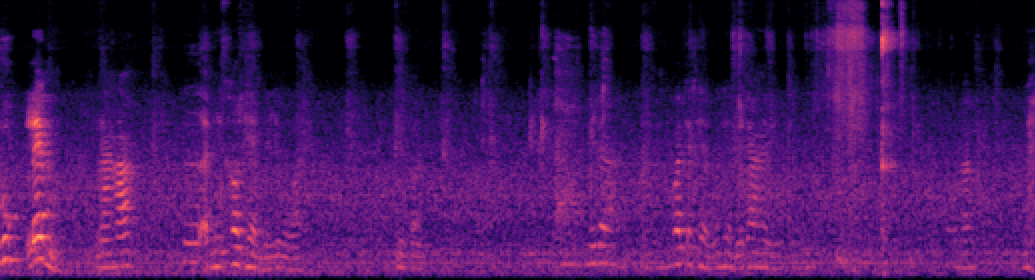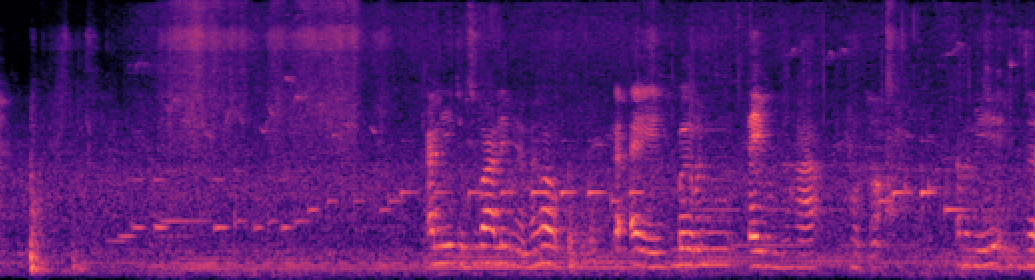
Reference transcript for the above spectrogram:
ทุกเล่มนะคะเอออันนี้เข้าแถมได้อยู่วะดูก่อนไม่ได้ ว่าจะแถมก็แถมไม่ได้นะ อันนี้จุดที่ว่าเล่มเนี่ยไม่เท่าไอเบอร์มันเต็มนะคะหมดเนาะแล้ววันนี้จะ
